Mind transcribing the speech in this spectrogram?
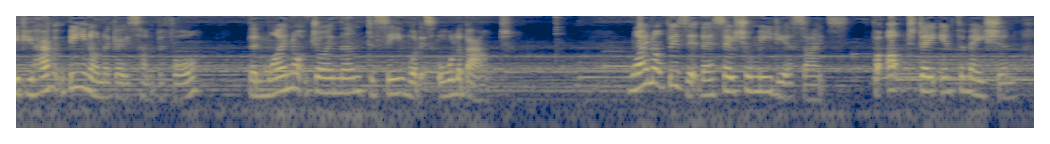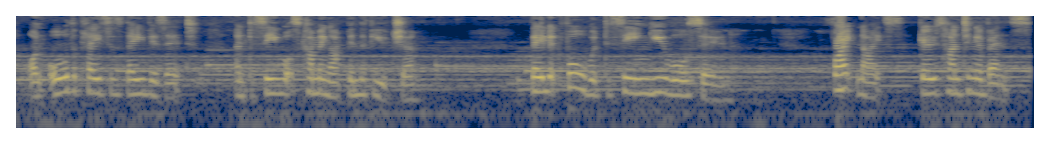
If you haven't been on a ghost hunt before, then why not join them to see what it's all about? Why not visit their social media sites for up to date information on all the places they visit and to see what's coming up in the future? They look forward to seeing you all soon. Fright Nights Ghost Hunting Events.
